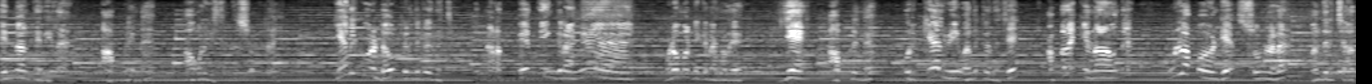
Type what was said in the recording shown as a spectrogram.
என்னன்னு தெரியல. அப்படின்னு அவங்களுக்கு சேர்ந்து சொல்லிட்டாங்க எனக்கு ஒரு டவுட் இருந்துட்டு இருந்துச்சு. என்னடா பேத்திங்கிறாங்க? விட மாட்டேங்கிறாங்களே. ஏன்? அப்படின்னு ஒரு கேள்வி வந்துட்டு இருந்துச்சு. அப்போதைக்கு நான் வந்து உள்ள போக வேண்டிய சூழ்நிலை வந்துருச்சு.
